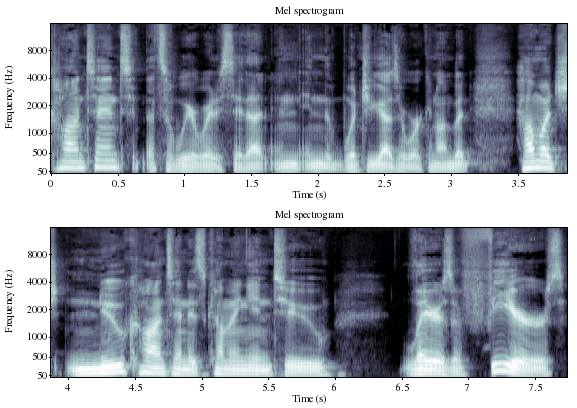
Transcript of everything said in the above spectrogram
content that's a weird way to say that in, in the, what you guys are working on but how much new content is coming into layers of fears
